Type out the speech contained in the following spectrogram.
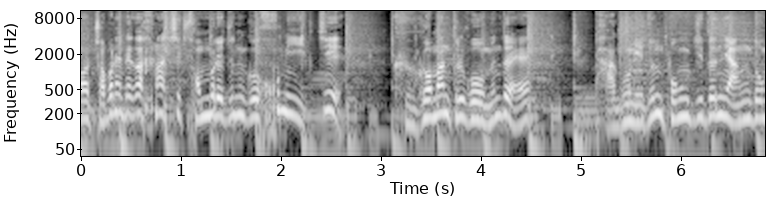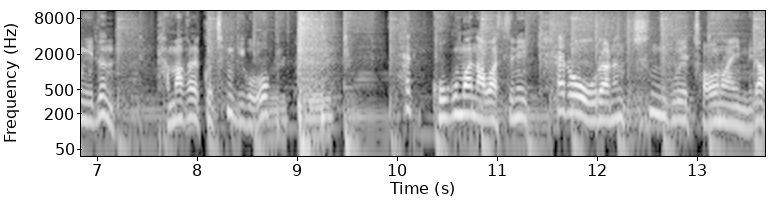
어, 저번에 내가 하나씩 선물해준 그 홈이 있지? 그거만 들고 오면 돼. 바구니든 봉지든 양동이든 담아갈 거 챙기고. 햇 고구마 나왔으니 캐러 오라는 친구의 전화입니다.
